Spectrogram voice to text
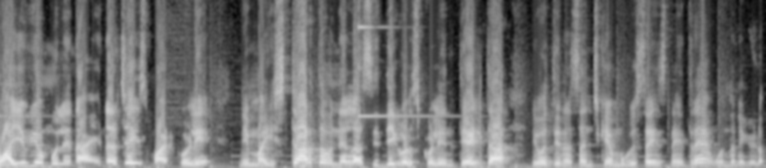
ವಾಯುವ್ಯ ಮೂಲನ ಎನರ್ಜೈಸ್ ಮಾಡ್ಕೊಳ್ಳಿ, ನಿಮ್ಮ ಇಷ್ಟಾರ್ಥವನ್ನೆಲ್ಲ ಸಿದ್ಧಿಗೊಳಿಸ್ಕೊಳ್ಳಿ ಅಂತ ಹೇಳ್ತಾ ಇವತ್ತಿನ ಸಂಚಿಕೆ ಮುಗಿಸ್ತಾ ಸ್ನೇಹಿತರೆ, ವಂದನೆಗಳು.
